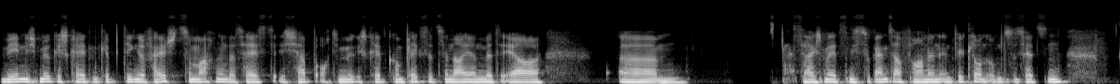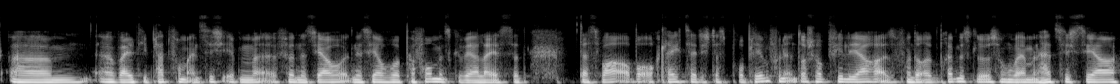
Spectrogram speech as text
wenig Möglichkeiten gibt, Dinge falsch zu machen. Das heißt, ich habe auch die Möglichkeit, komplexe Szenarien mit eher, ähm, sage ich mal jetzt nicht so ganz erfahrenen Entwicklern umzusetzen, ähm, äh, weil die Plattform an sich eben äh, für eine sehr, eine sehr hohe Performance gewährleistet. Das war aber auch gleichzeitig das Problem von Intershop viele Jahre, also von der On-Premise-Lösung, weil man hat sich sehr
